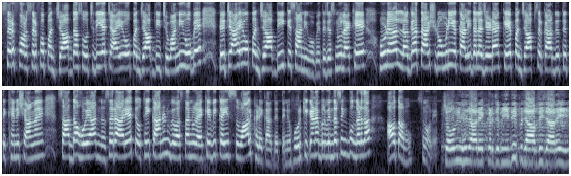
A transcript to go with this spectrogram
ਸਿਰਫ ਔਰ ਸਿਰਫ ਪੰਜਾਬ ਦਾ ਸੋਚਦੀ ਹੈ, ਚਾਹੇ ਉਹ ਪੰਜਾਬ ਦੀ ਜਵਾਨੀ ਹੋਵੇ ਤੇ ਚਾਹੇ ਉਹ ਪੰਜਾਬ ਦੀ ਕਿਸਾਨੀ ਹੋਵੇ ਤੇ ਜਿਸ ਨੂੰ ਲੈ ਕੇ ਹੁਣ ਲਗਾਤਾਰ ਸ਼੍ਰੋਮਣੀ ਅਕਾਲੀ ਦਲ ਜਿਹੜਾ ਕਿ ਪੰਜਾਬ ਸਰਕਾਰ ਦੇ ਉੱਤੇ ਤਿੱਖੇ ਨਿਸ਼ਾਨੇ ਸਾਧਦਾ ਹੋਇਆ ਨਜ਼ਰ ਆ ਰਿਹਾ ਤੇ ਉੱਥੇ ਹੀ ਕਾਨੂੰਨ ਵਿਵਸਥਾ ਨੂੰ ਲੈ ਕੇ ਵੀ ਕਈ ਸਵਾਲ ਖੜੇ ਕਰ ਦਿੱਤੇ ਨੇ। ਹੋਰ ਕੀ ਕਹਿਣਾ ਬਲਵਿੰਦਰ ਸਿੰਘ ਭੁੰਦੜ ਦਾ, ਆਓ ਤੁਹਾਨੂੰ ਸੁਣਾਉਂਦੇ 24000 ਏਕੜ ਜ਼ਮੀਨ ਦੀ ਪੰਜਾਬ ਦੀ ਜਾ ਰਹੀ,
